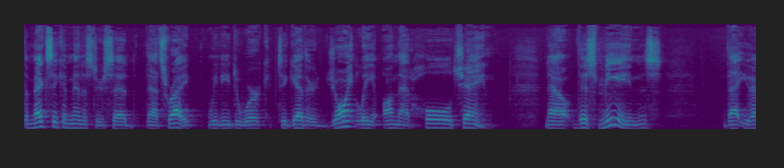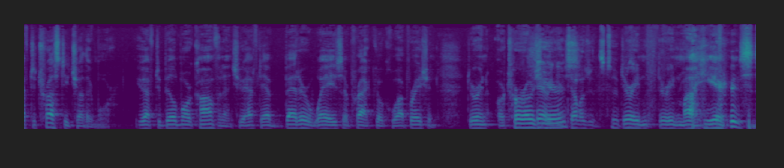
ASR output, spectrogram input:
The Mexican minister said, That's right, we need to work together jointly on that whole chain. Now, this means that you have to trust each other more. You have to build more confidence. You have to have better ways of practical cooperation. During Arturo's Sharing years, intelligence, too. during during my years,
